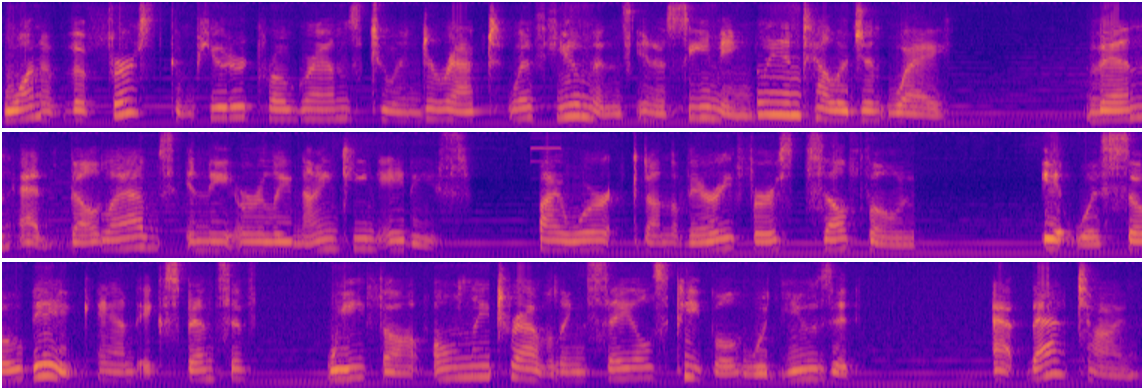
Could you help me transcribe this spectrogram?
one of the first computer programs to interact with humans in a seemingly intelligent way. Then at Bell Labs in the early 1980s, I worked on the very first cell phone. It was so big and expensive, we thought only traveling salespeople would use it. At that time,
